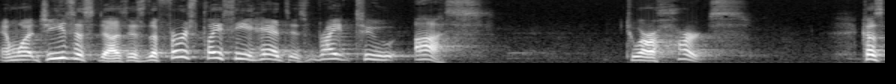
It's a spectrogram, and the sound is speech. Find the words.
And what Jesus does is the first place he heads is right to us, to our hearts. Because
